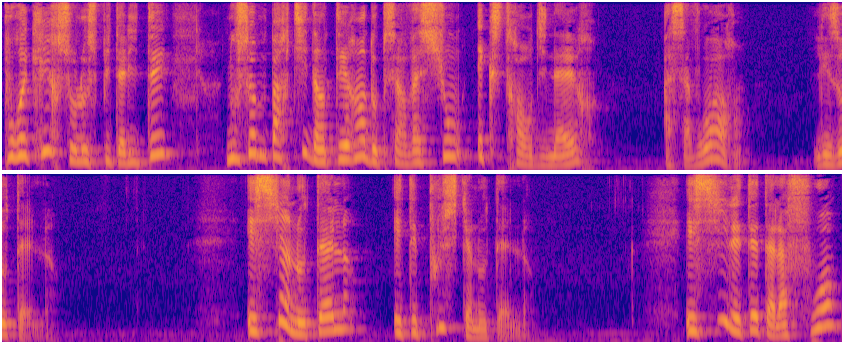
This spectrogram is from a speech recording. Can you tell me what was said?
Pour écrire sur l'hospitalité, nous sommes partis d'un terrain d'observation extraordinaire, à savoir les hôtels. Et si un hôtel était plus qu'un hôtel? Et s'il était à la fois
